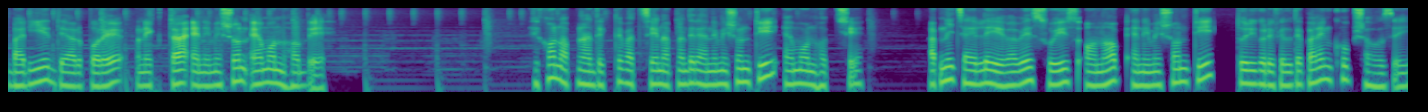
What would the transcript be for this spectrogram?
বাড়িয়ে দেওয়ার পরে অনেকটা অ্যানিমেশন এমন হবে। এখন আপনারা দেখতে পাচ্ছেন আপনাদের অ্যানিমেশনটি এমন হচ্ছে। আপনি চাইলে এভাবে সুইচ অন অফ অ্যানিমেশনটি তৈরি করে ফেলতে পারেন খুব সহজেই।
